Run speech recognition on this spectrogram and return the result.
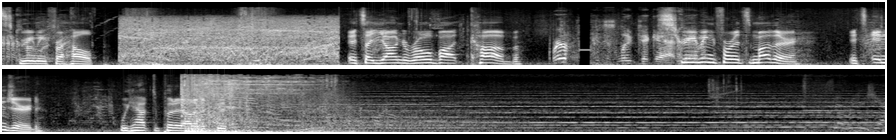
screaming for help. It's a young robot cub Where the f is this lunatic at? screaming for its mother. It's injured. We have to put it out of its mis- Syringia.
